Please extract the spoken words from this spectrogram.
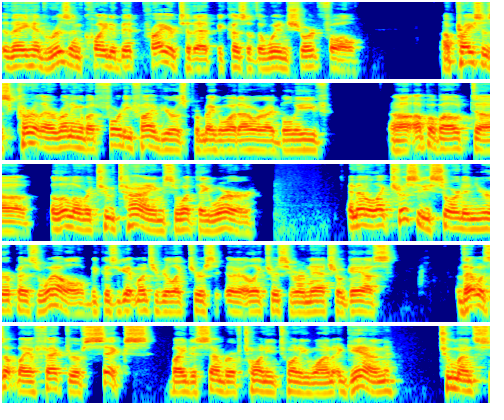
they had risen quite a bit prior to that because of the wind shortfall. Uh, prices currently are running about 45 euros per megawatt hour, I believe, uh, up about uh, a little over two times what they were. And then electricity soared in Europe as well because you get much of your electric- uh, electricity from natural gas. That was up by a factor of six by December of 2021, again, two months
